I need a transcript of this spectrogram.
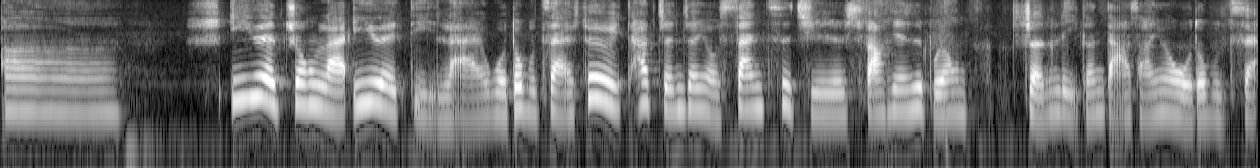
嗯一月中来一月底来我都不在，所以他整整有三次其实房间是不用整理跟打扫，因为我都不在。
